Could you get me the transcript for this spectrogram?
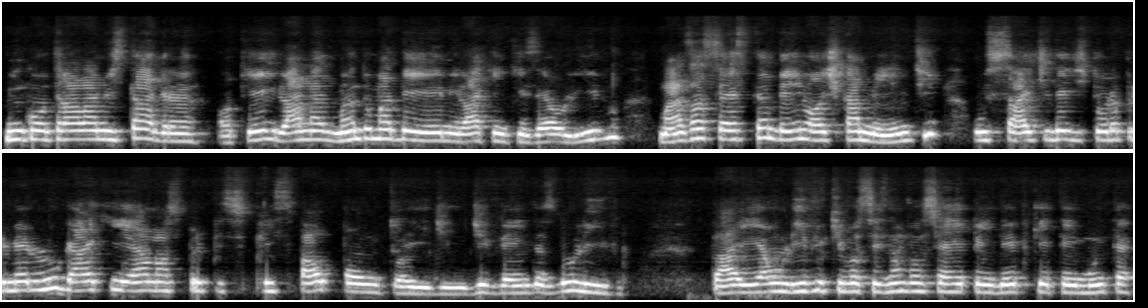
me encontrar lá no Instagram, ok? Lá na, manda uma DM lá quem quiser o livro, mas acesse também, logicamente, o site da editora Primeiro Lugar, que é o nosso principal ponto aí de, de vendas do livro. Tá? E é um livro que vocês não vão se arrepender, porque tem muita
